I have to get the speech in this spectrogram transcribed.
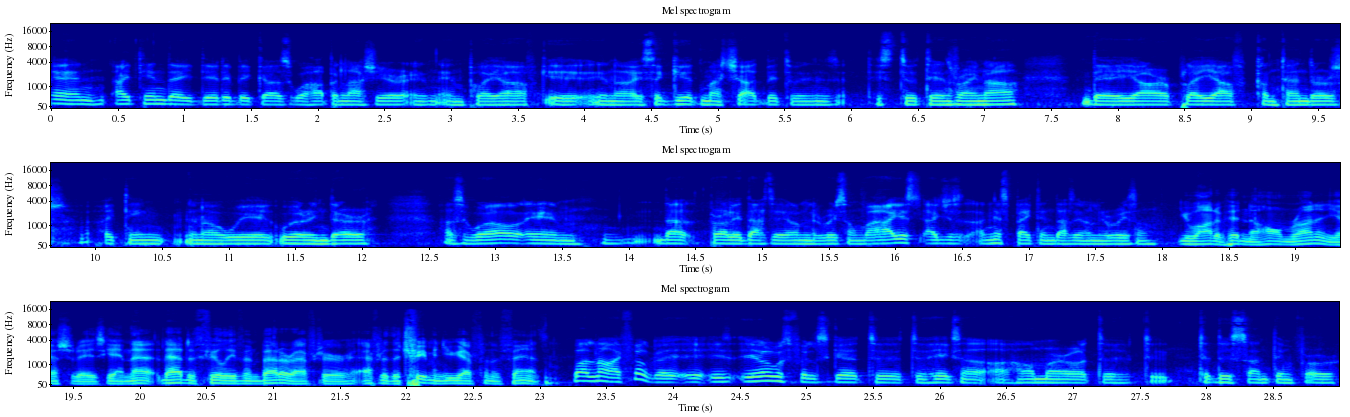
And I think they did it because what happened last year in, in playoff, it, you know, it's a good matchup between these two teams right now. They are playoff contenders. I think you know we we're in there as well, and that probably that's the only reason why. I just I just I'm expecting that's the only reason. You wound up hitting a home run in yesterday's game. That, that had to feel even better after after the treatment you got from the fans. Well, no, I feel good. It, it, it always feels good to to hit a, a homer or to, to to do something for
